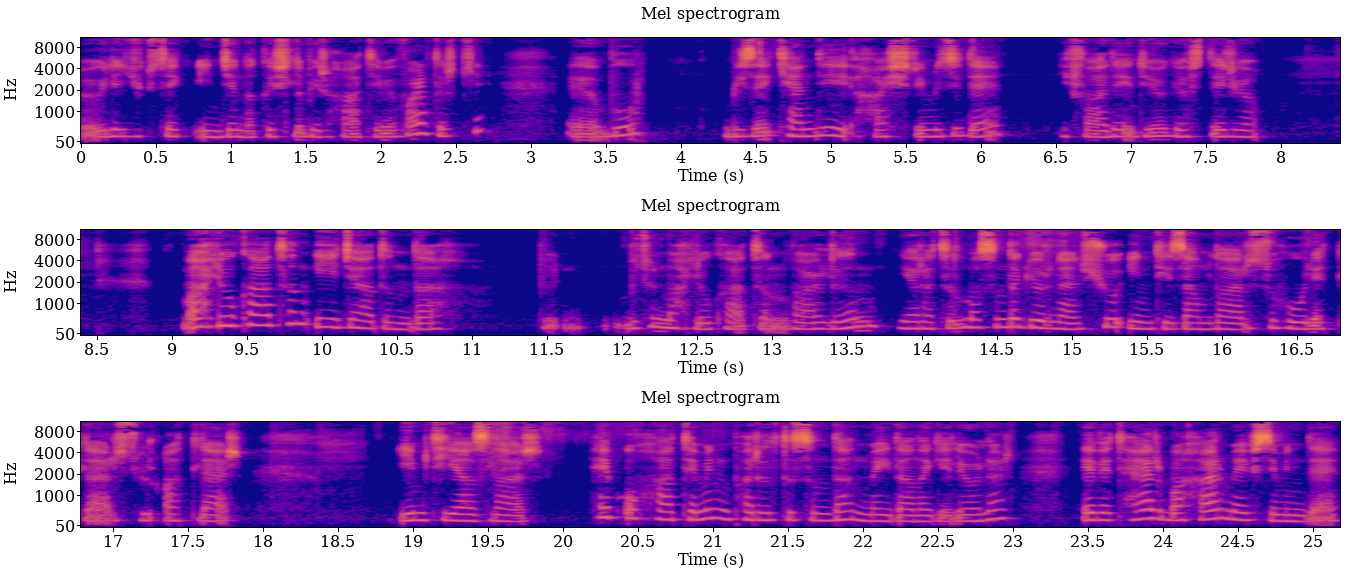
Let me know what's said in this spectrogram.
öyle yüksek, ince nakışlı bir hatemi vardır ki e, bu bize kendi haşrimizi de ifade ediyor, gösteriyor. Mahlukatın icadında bütün mahlukatın, varlığın yaratılmasında görünen şu intizamlar, suhuletler, süratler, imtiyazlar hep o hatemin parıltısından meydana geliyorlar. Evet her bahar mevsiminde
